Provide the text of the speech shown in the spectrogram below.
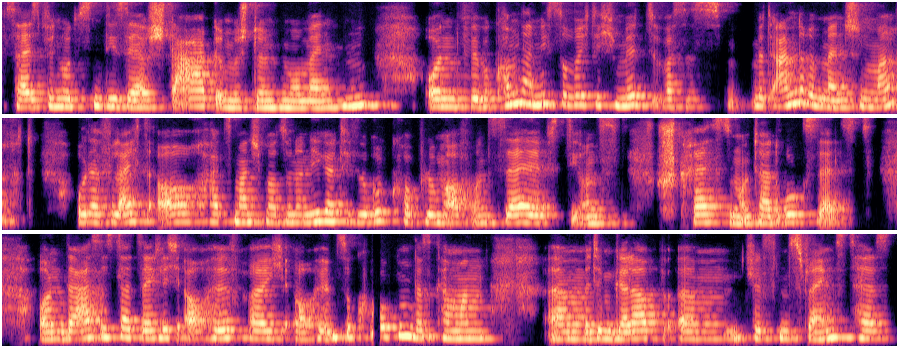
Das heißt, wir nutzen die sehr stark in bestimmten Momenten und wir bekommen dann nicht so richtig mit, was es mit anderen Menschen macht oder vielleicht auch hat es manchmal so eine negative Rückkopplung auf uns selbst, die uns stresst und unter Druck setzt. Und da ist es tatsächlich auch hilfreich, auch hinzugucken. Das kann man ähm, mit dem Gallup ähm, Clifton Strengths Test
